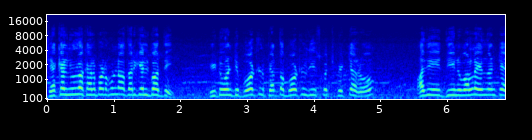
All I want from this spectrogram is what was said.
సెకండ్లో కనపడకుండా అతనికి వెళ్ళిపోద్ది. ఇటువంటి బోట్లు పెద్ద బోట్లు తీసుకొచ్చి పెట్టారు. అది దీనివల్ల ఏంటంటే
